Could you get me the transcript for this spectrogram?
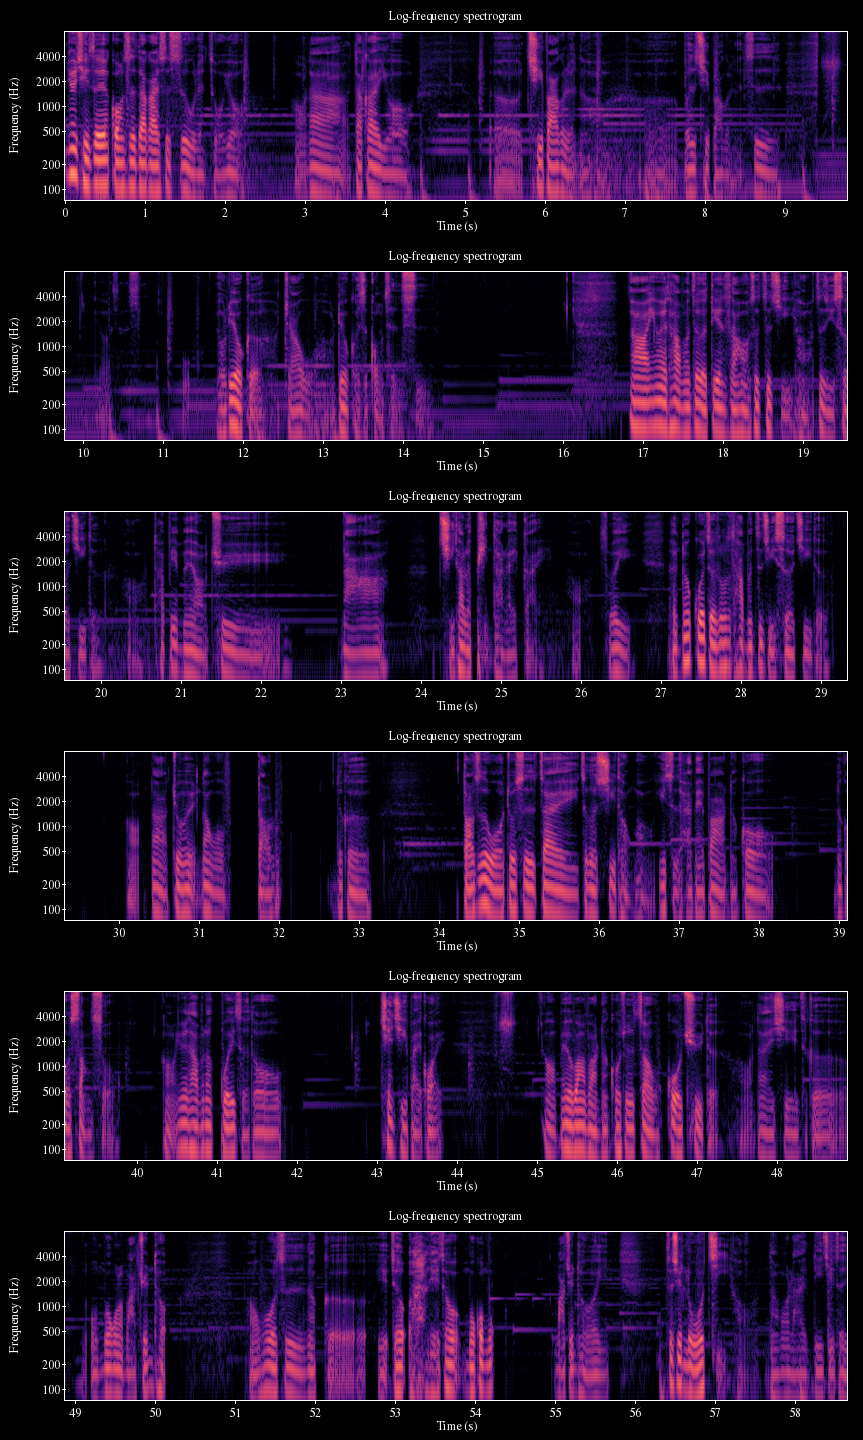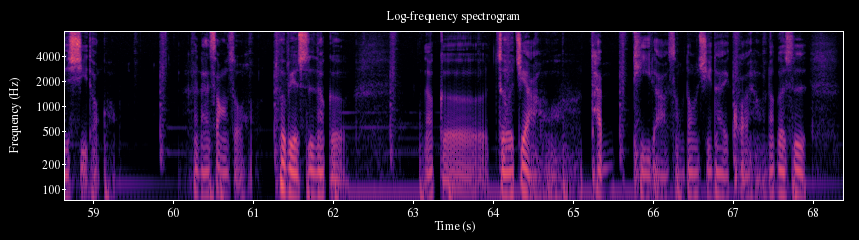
因为其实这间公司大概是十五人左右，哦，那大概有。呃，七八个人了哈，呃，不是七八个人，是一二三四五，有六个加我，六个是工程师。那因为他们这个电商哈是自己哈自己设计的，好，他并没有去拿其他的平台来改，好，所以很多规则都是他们自己设计的，哦，那就会让我导入这个。导致我就是在这个系统哦，一直还没办法能够能够上手哦，因为他们的规则都千奇百怪哦，没有办法能够就是照过去的哦那一些这个我摸过了马卷头哦，或是那个也就也就摸过马马卷头而已，这些逻辑哈，然后来理解这些系统哈，很难上手哈，特别是那个。那个折价哦，摊体啦，什么东西那一块哈，那个是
